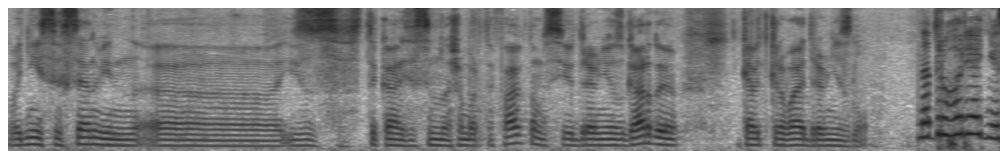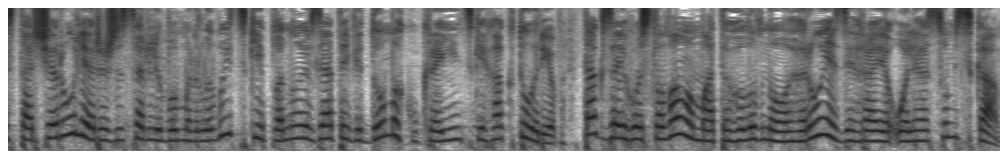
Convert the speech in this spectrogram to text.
В одній з цих сцен він е... із... стикається з цим нашим артефактом, з цією древньою згардою, яка відкриває древнє зло. На другорядні старші ролі режисер Любомир Левицький планує взяти відомих українських акторів. Так, за його словами, мати головного героя зіграє Ольга Сумська,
